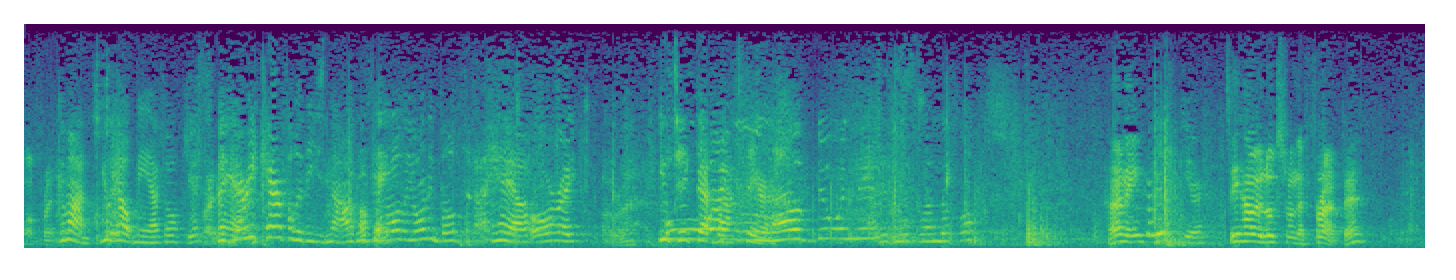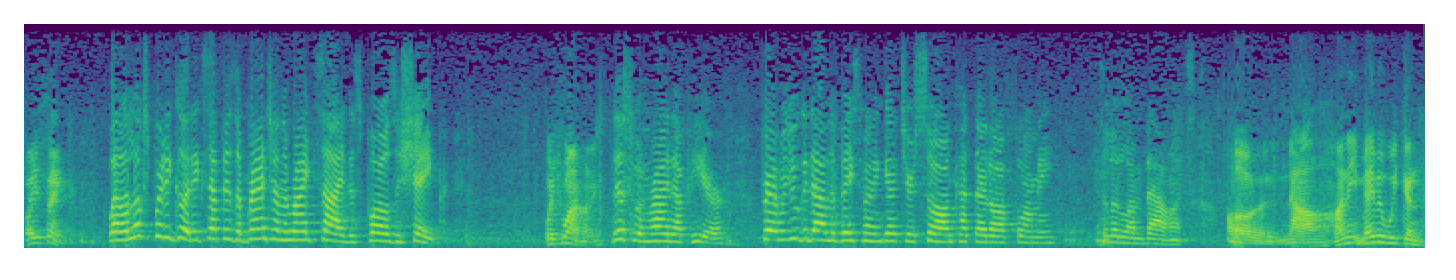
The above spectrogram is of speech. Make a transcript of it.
well, Fred. Come on, you help me, Ethel. Yes, Be ma'am. very careful of these now. These Okay. are all the only bulbs that I have. All right. All right. You take that box there. I love doing this. Isn't this wonderful? Honey, Yes, dear. see how it looks from the front, eh? What do you think? Well, it looks pretty good, except there's a branch on the right side that spoils the shape. Which one, honey? This one right up here. Fred, will you go down to the basement and get your saw and cut that off for me? It's a little unbalanced. Oh, now, honey, maybe we can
